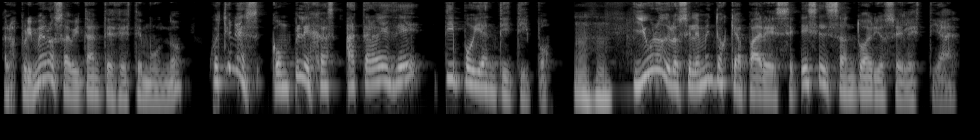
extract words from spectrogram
a los primeros habitantes de este mundo, cuestiones complejas a través de tipo y antitipo. Y uno de los elementos que aparece es el santuario celestial.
